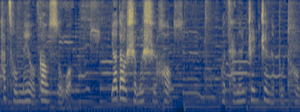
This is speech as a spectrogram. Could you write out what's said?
他从没有告诉我，要到什么时候，我才能真正的不痛。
